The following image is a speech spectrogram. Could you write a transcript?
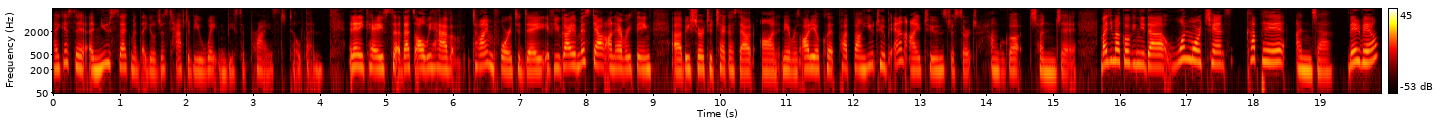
I guess, a, a new segment that you'll just have to be wait and be surprised till then. In any case, uh, that's all we have time for today. If you guys missed out on everything, uh, be sure to check us out on Naver Audio Clip, 팟빵, YouTube, and iTunes. Just search 한국어 천재. 마지막 곡입니다. One more chance. 카페에 앉아. 내일 봬요.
